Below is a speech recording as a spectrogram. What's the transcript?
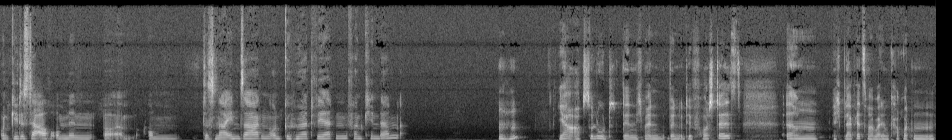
Und geht es da auch um, einen, ähm, um das Nein sagen und gehört werden von Kindern? Mhm. Ja, absolut. Denn ich meine, wenn du dir vorstellst, ähm, ich bleibe jetzt mal bei dem Karotten-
